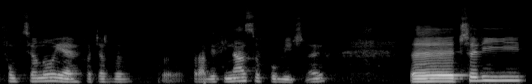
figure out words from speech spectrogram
funkcjonuje chociażby w prawie finansów publicznych, e, czyli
